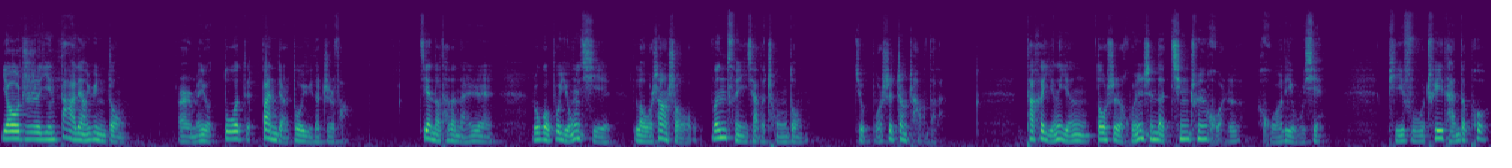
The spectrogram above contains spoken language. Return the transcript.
腰肢因大量运动而没有多的半点多余的脂肪。见到她的男人，如果不涌起搂上手温存一下的冲动，就不是正常的了。她和莹莹都是浑身的青春火热，活力无限，皮肤吹弹的破，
